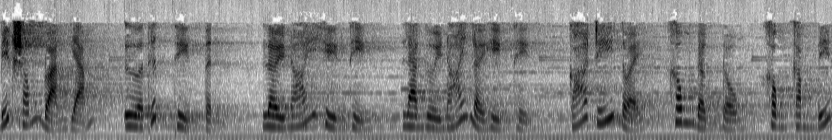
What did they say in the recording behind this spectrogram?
Biết sống đoạn giảm Ưa thích thiền tịnh. Lời nói hiền thiện Là người nói lời hiền thiện Có trí tuệ, không đần độn, không câm điếc.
